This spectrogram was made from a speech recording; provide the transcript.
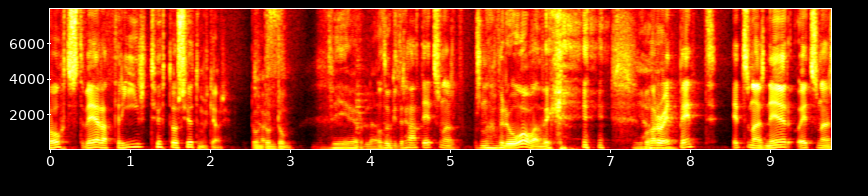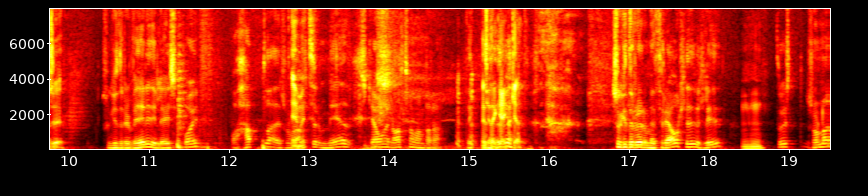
þóttst vera 3.27 skjár dum, dum, dum. verulega. Og þú getur haft eitt svona, svona fyrir ofan þig. Og það eru eitt beint eitt svona aðeins niður og eitt svona aðeins upp svo getur þið verið í Lazy Boy og hallaði svona Einmitt. aftur með skjáin og allt saman bara Finnst það geggjað? svo getur þið verið með þrjá hlið við hlið Mhm. þú veist, svona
